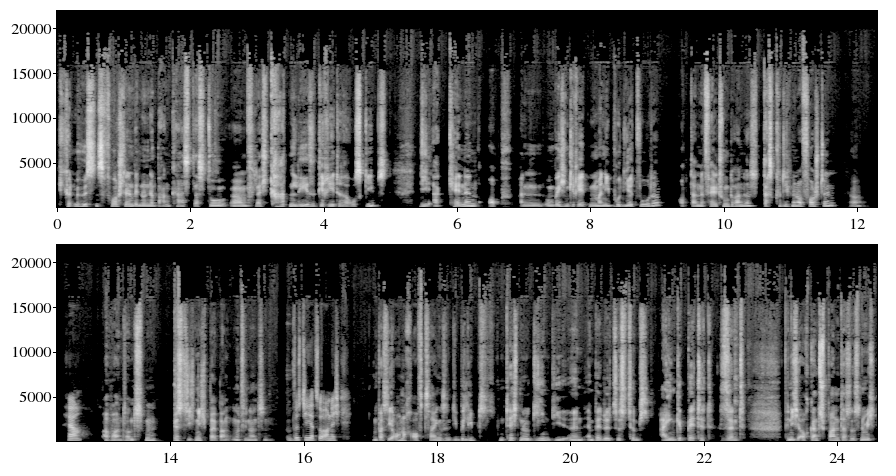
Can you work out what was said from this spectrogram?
Ich könnte mir höchstens vorstellen, wenn du eine Bank hast, dass du ähm, vielleicht Kartenlesegeräte rausgibst, die erkennen, ob an irgendwelchen Geräten manipuliert wurde, ob da eine Fälschung dran ist. Das könnte ich mir noch vorstellen. Ja. Ja. Aber ansonsten wüsste ich nicht bei Banken und Finanzen. Wüsste ich jetzt so auch nicht. Und was sie auch noch aufzeigen, sind die beliebtesten Technologien, die in Embedded Systems eingebettet sind. Finde ich auch ganz spannend. Das ist nämlich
